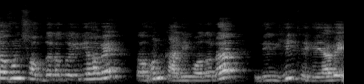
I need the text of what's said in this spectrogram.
যখন শব্দটা তৈরি হবে, তখন কালী পদটা দীর্ঘি থেকে যাবে।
